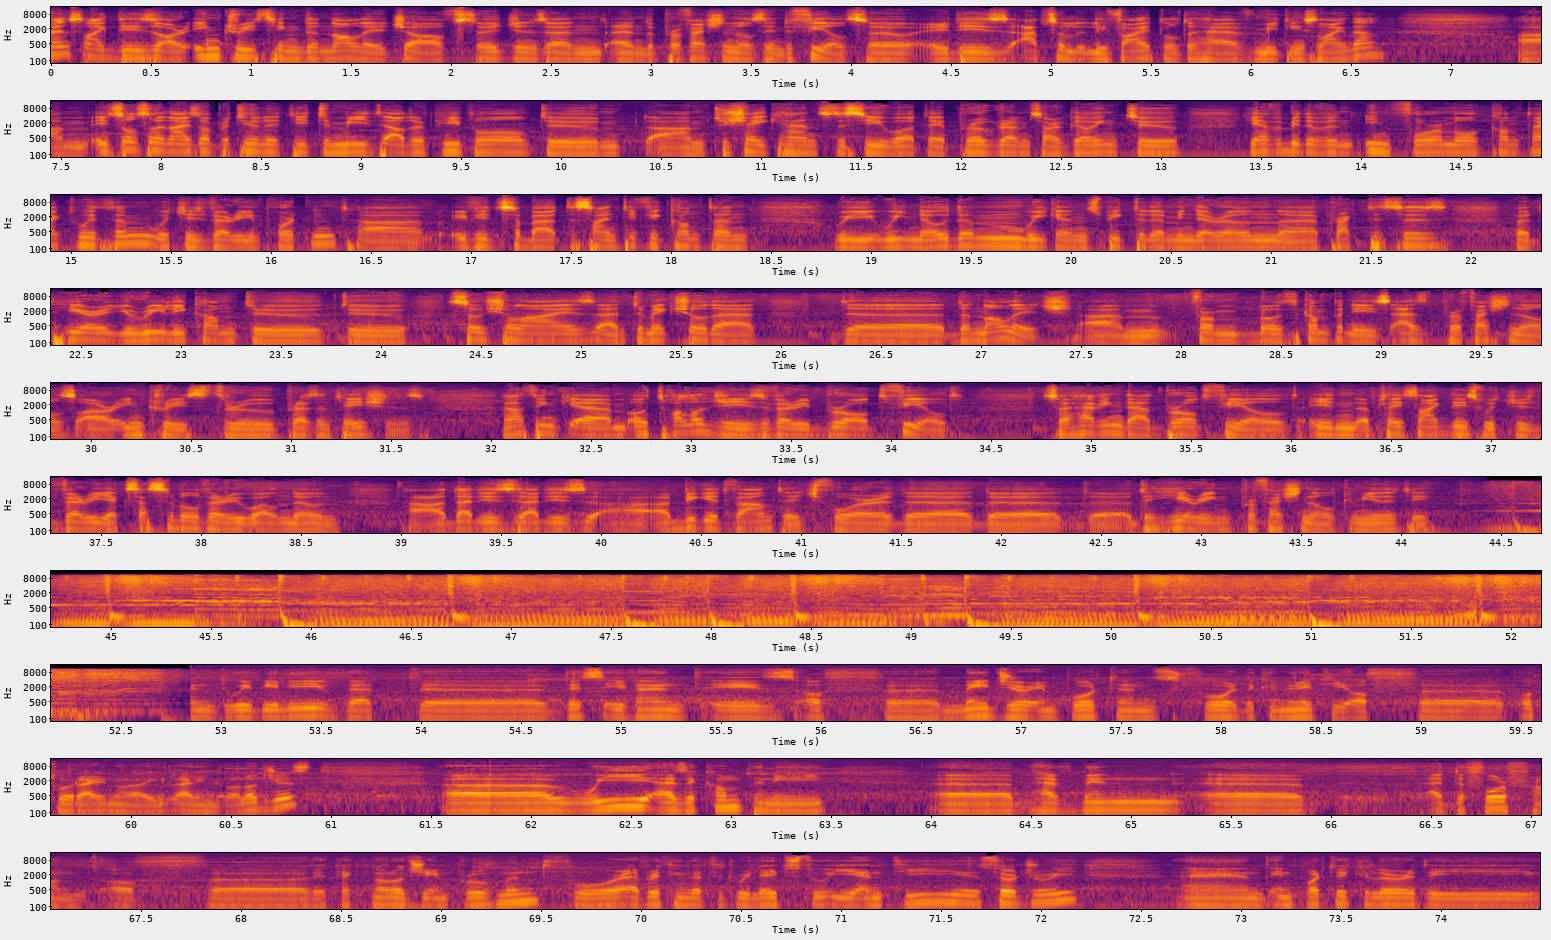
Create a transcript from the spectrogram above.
events like these are increasing the knowledge of surgeons and, and the professionals in the field. So it is absolutely vital to have meetings like that. Um, it's also a nice opportunity to meet other people, to um, to shake hands, to see what their programs are going to. You have a bit of an informal contact with them, which is very important. Uh, if it's about the scientific content, we, we know them, we can speak to them in their own uh, practices. But here, you really come to to socialize and to make sure that the, the knowledge um, from both companies as professionals are increased through presentations. And I think um, otology is a very broad field. So having that broad field in a place like this, which is very accessible, very well known, uh, that is, that is uh, a big advantage for the, the, the, the hearing professional community. And we believe that uh, this event is of uh, major importance for the community of uh, otorhinolaryngologists. Uh, we as a company uh, have been uh, at the forefront of uh, the technology improvement for everything that it relates to ENT surgery and in particular the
